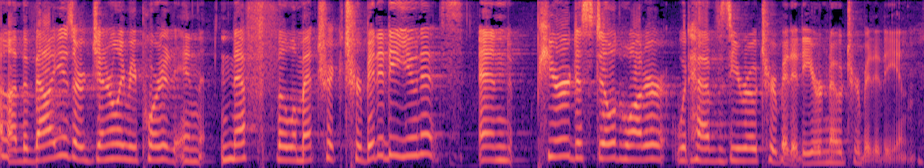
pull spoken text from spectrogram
uh, the values are generally reported in nephelometric turbidity units, and pure distilled water would have zero turbidity or no turbidity in.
